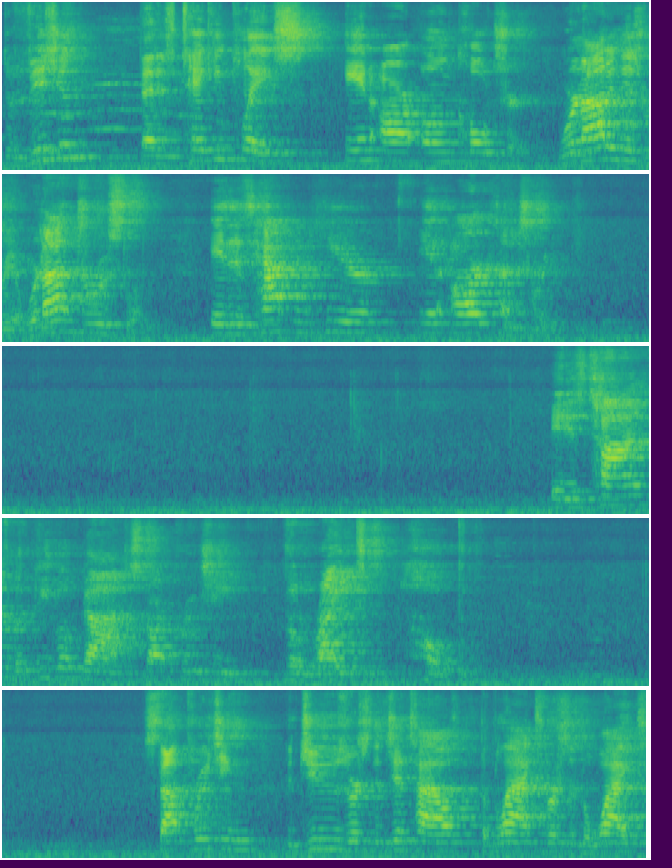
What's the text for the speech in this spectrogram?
division that is taking place in our own culture. We're not in Israel, we're not in Jerusalem. It is happening here in our country. It is time for the people of God to start preaching the right hope. Stop preaching the Jews versus the Gentiles, the blacks versus the whites,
